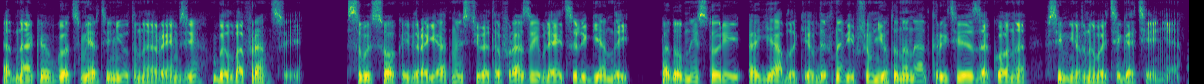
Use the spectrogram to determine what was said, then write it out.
Однако в год смерти Ньютона Рэмзи был во Франции. С высокой вероятностью эта фраза является легендой, подобной истории о яблоке, вдохновившем Ньютона на открытие закона всемирного тяготения.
